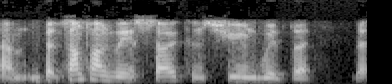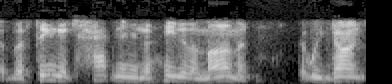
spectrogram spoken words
Um, but sometimes we are so consumed with the, the the thing that's happening in the heat of the moment that we don't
